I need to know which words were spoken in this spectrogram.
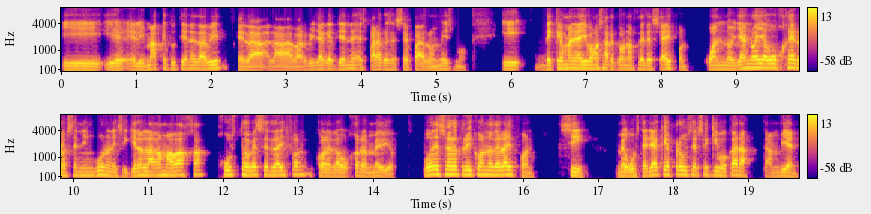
Y, el iMac que tú tienes, David, eh, la, la, barbilla que tiene es para que se sepa lo mismo. ¿Y de qué manera íbamos a reconocer ese iPhone? Cuando ya no hay agujeros en ninguno, ni siquiera en la gama baja, justo ves el iPhone con el agujero en medio. ¿Puede ser otro icono del iPhone? Sí. ¿Me gustaría que Browser se equivocara? También.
